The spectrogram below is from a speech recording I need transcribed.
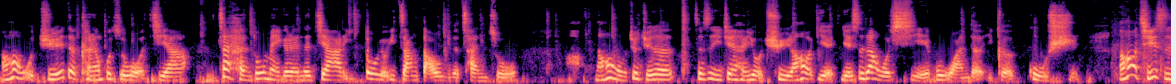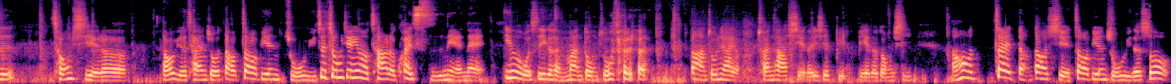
然后我觉得可能不止我家，在很多每个人的家里都有一张岛屿的餐桌。然后我就觉得这是一件很有趣，然后也也是让我写不完的一个故事。然后其实从写了岛屿的餐桌到照边煮鱼，这中间又差了快十年呢。因为我是一个很慢动作的人，当然中间还有穿插写了一些别别的东西。然后再等到写照片主语的时候，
